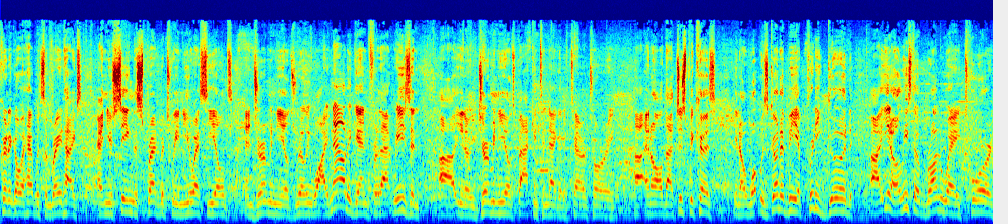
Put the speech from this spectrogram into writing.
going to go ahead with some rate hikes, and you're seeing the spread between U.S. yields and German yields really widen out again for that reason. Uh, you know, German yields back into negative territory uh, and all that, just because because you know what was going to be a pretty good, uh, you know, at least a runway toward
